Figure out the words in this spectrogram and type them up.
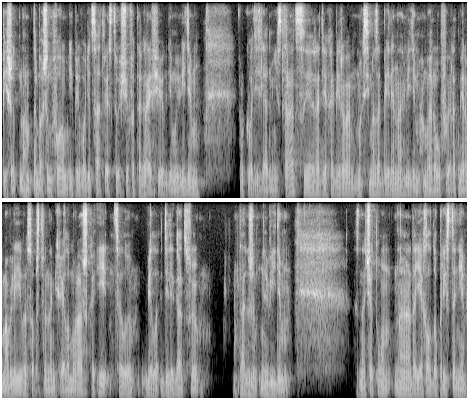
Пишет нам Башинформ и приводит соответствующую фотографию, где мы видим руководителя администрации Радия Хабирова Максима Забелина, видим мэра Уфы Ратмира Мавлиева, собственно, Михаила Мурашко и целую делегацию также видим. Значит, он э, доехал до пристани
